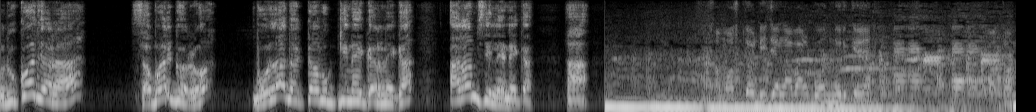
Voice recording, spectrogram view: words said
रुको जरा सबर करो बोला धक्का बुक्की नहीं करने का आराम से लेने का हाँ সমস্ত ডিজে লাভার বন্ধুকে প্রথম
